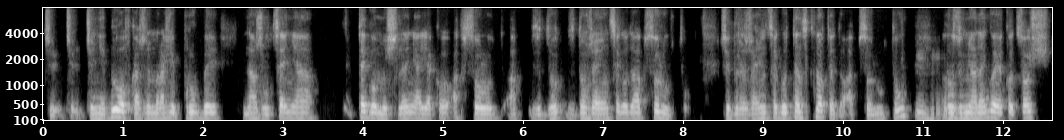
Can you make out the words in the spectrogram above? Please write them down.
czy, czy, czy nie było w każdym razie próby narzucenia tego myślenia jako absolut, zdążającego do absolutu, czy wyrażającego tęsknotę do absolutu, mhm. rozumianego jako coś,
